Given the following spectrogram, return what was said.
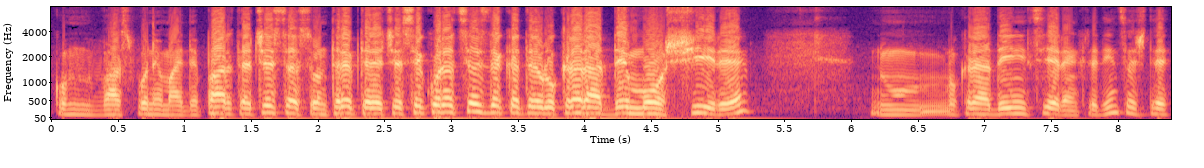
Cum va spune mai departe, acestea sunt treptele ce se curățesc de către lucrarea de moșire, lucrarea de inițiere în credință și de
